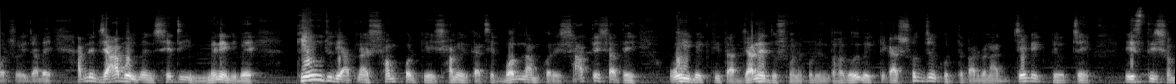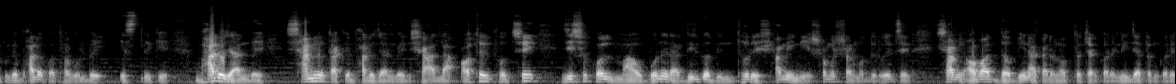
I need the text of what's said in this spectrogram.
বর্ষ হয়ে যাবে। আপনি যা বলবেন সেটি মেনে নিবে। কেউ যদি আপনার সম্পর্কে স্বামীর কাছে বদনাম করে, সাথে সাথে ওই ব্যক্তি তার জানের দুশ্মনে পরিণত হবে, ওই ব্যক্তিকে আর সহ্যই করতে পারবে না। যে ব্যক্তি হচ্ছে স্ত্রীর সম্পর্কে ভালো কথা বলবে, স্ত্রীকে ভালো জানবে, স্বামীও তাকে ভালো জানবে ইনশাআল্লাহ। অতএব হচ্ছে যে সকল মা ও বোনেরা দীর্ঘদিন ধরে স্বামী নিয়ে সমস্যার মধ্যে রয়েছেন, স্বামী অবাধ্য, বিনা কারণ অত্যাচার করে, নির্যাতন করে,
